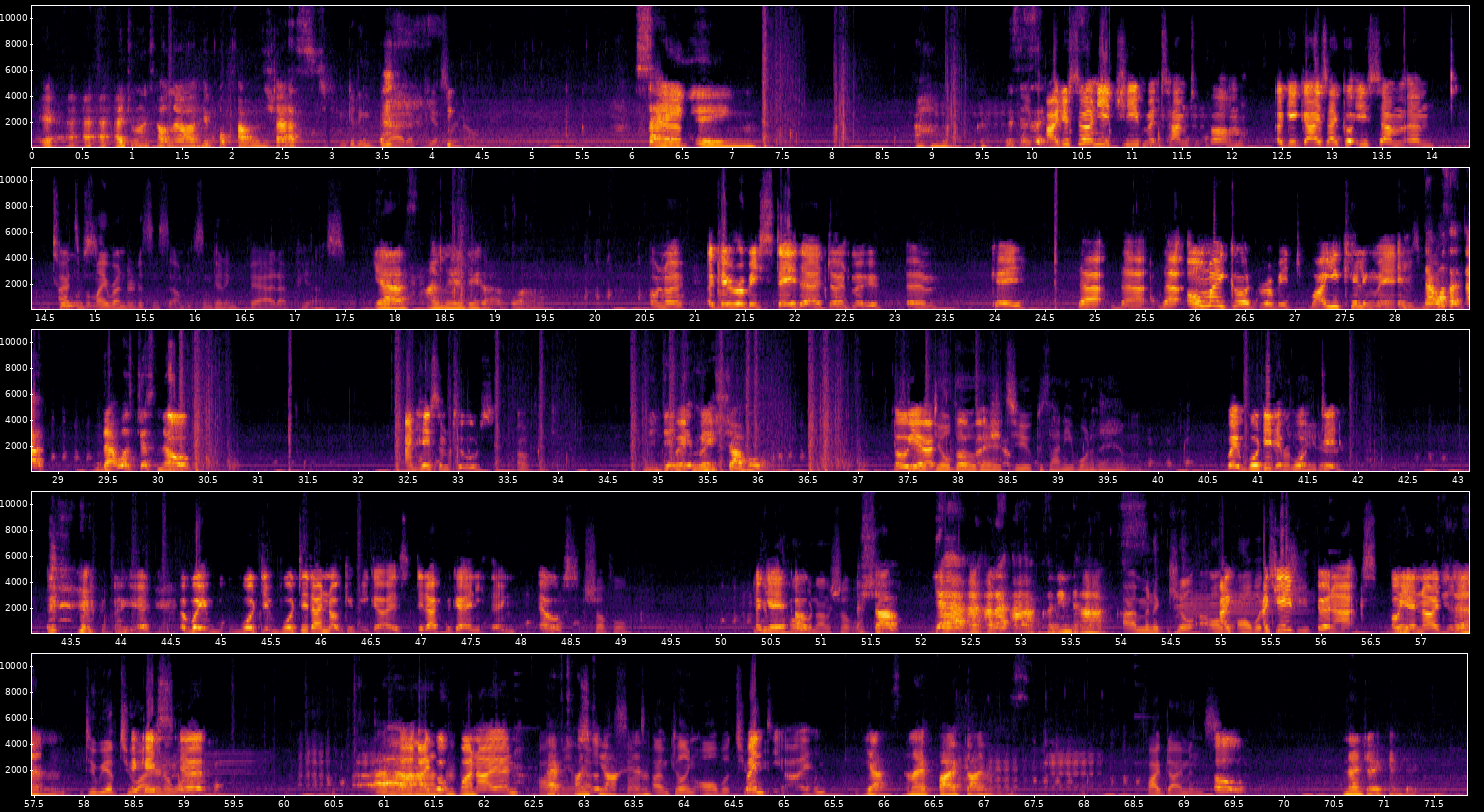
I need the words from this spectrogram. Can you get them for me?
uh, uh, uh, do you want to tell Noah who pops out of the chest? I'm getting bad FPS right now. Saying. Oh, no. This Like, is. I just want the achievement time to farm. Okay, guys, I got you some um I had to put my render distance down because I'm getting bad FPS. Yes, I'm gonna do that as well. Oh no. Okay, Robbie, stay there. Don't move. Um. Okay. That, that, that. Oh my God, Robbie, why are you killing me? was That wasn't that. That was just no. Oh. And here's some tools. Oh, thank you. You didn't Wait, give me a wait. shovel. Oh, Is there yeah, I a dildo forgot about there shovel. too, because I need one of them Wait, what did it? What later. did? okay. Wait, what did? What did I not give you guys? Did I forget anything else? Shovel. You give me a Okay, hoe, I'll- but not a shovel. A shovel. Yeah, and, and an axe. I need an axe. I'm gonna kill all, I, all but I two gave sheep. you an axe. Oh yeah, no, I didn't. Didn't. Do we have two Okay, iron or one so- iron? Uh, I got Um, one iron, Oh, I have man, 20 that sucks. iron. I'm killing all but two twenty sheep. iron. Yes, and I have five diamonds. Five diamonds? Oh, No joking, joking.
